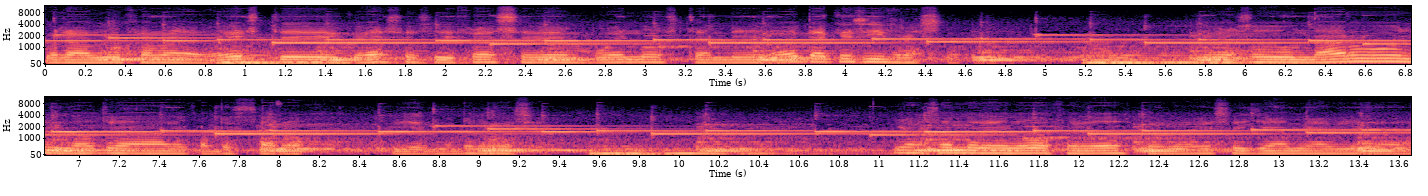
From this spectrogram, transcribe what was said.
La bruja mala oeste, gracias a su disfraz se ven buenos también. A ver, ¿para qué se disfrazó? Disfrazó de un árbol y la otra de cabeza roja no pertenece. Ya sangre de lobo fue dos, pero ese ya me había.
